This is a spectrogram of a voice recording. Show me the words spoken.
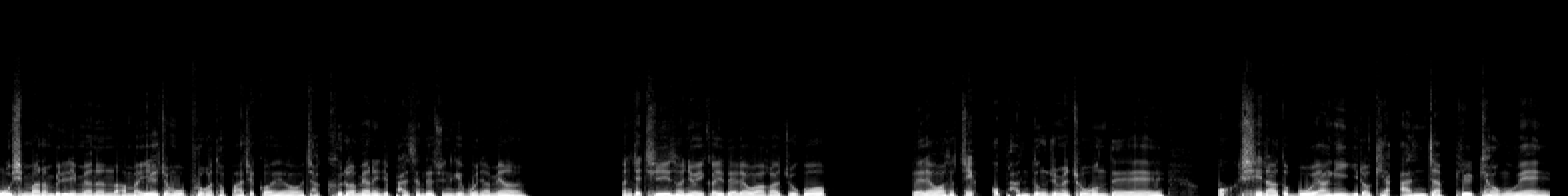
50만 원 밀리면은 아마 1.5%가 더 빠질 거예요. 자, 그러면 이제 발생될 수 있는 게 뭐냐면 현재 지지선 여기까지 내려와 가지고 내려와서 찍고 반등 주면 좋은데 혹시라도 모양이 이렇게 안 잡힐 경우에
